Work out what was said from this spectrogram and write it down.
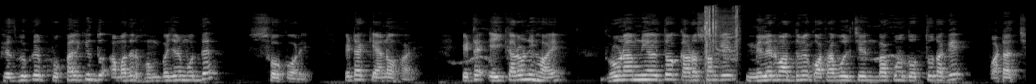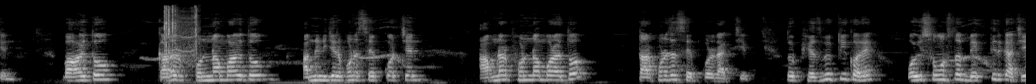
ফেসবুকের প্রোফাইল কিন্তু আমাদের হোম পেজের মধ্যে শো করে। এটা কেন হয়? এটা এই কারণেই হয়, ধরুন আপনি হয়তো কারোর সঙ্গে মেলের মাধ্যমে কথা বলছেন বা কোনো তথ্য তাকে পাঠাচ্ছেন, বা হয়তো কারোর ফোন নাম্বার হয়তো আপনি নিজের ফোনে সেভ করছেন, আপনার ফোন নাম্বার হয়তো তার ফোনে সে সেভ করে রাখছে। তো ফেসবুক কী করে? ওই সমস্ত ব্যক্তির কাছে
